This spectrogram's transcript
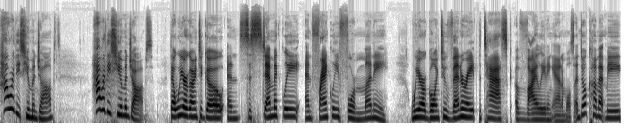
How are these human jobs? How are these human jobs that we are going to go and systemically and frankly for money? We are going to venerate the task of violating animals. And don't come at me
